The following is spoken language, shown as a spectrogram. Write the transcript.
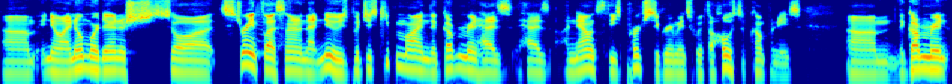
Um, you know, I know Moderna saw strength last night on that news, but just keep in mind the government has has announced these purchase agreements with a host of companies. Um, the government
